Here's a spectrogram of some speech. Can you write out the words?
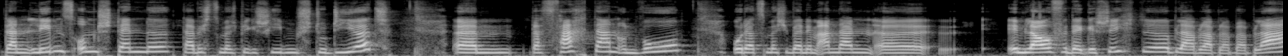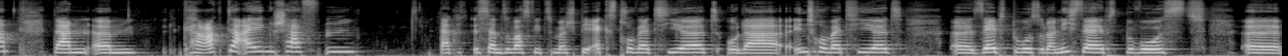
Dann Lebensumstände, da habe ich zum Beispiel geschrieben, studiert, ähm, das Fach dann und wo. Oder zum Beispiel bei dem anderen äh, im Laufe der Geschichte, bla bla bla bla bla. Dann ähm, Charaktereigenschaften. Da ist dann sowas wie zum Beispiel extrovertiert oder introvertiert, äh, selbstbewusst oder nicht selbstbewusst, äh,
